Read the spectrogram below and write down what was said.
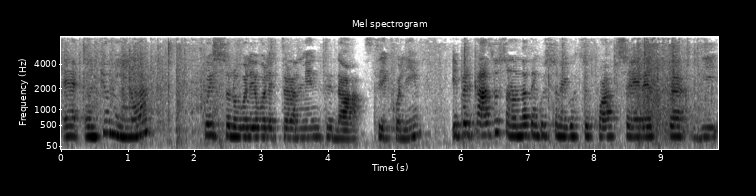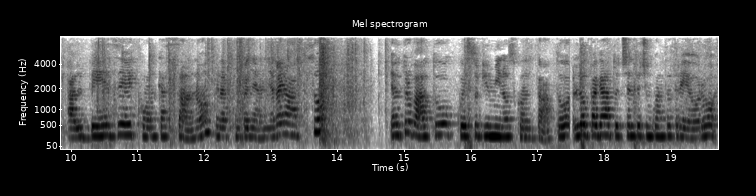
è un piumino, questo lo volevo letteralmente da secoli. E per caso sono andata in questo negozio qua, Ceres di Albese con Cassano per accompagnare il mio ragazzo e ho trovato questo piumino scontato. L'ho pagato 153 euro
